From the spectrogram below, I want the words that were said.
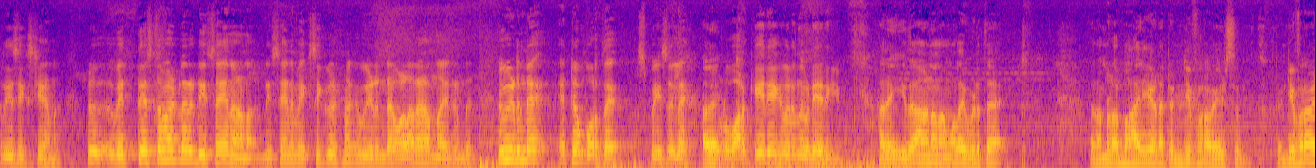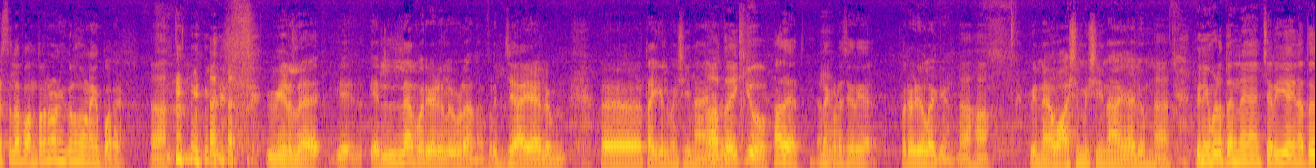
ത്രീ സിക്സ്റ്റി ആണ്. ഒരു വ്യത്യസ്തമായിട്ടുള്ള ഒരു ഡിസൈനാണ്. ഡിസൈനും എക്സിക്യൂഷനും ഒക്കെ വീടിന്റെ വളരെ നന്നായിട്ടുണ്ട്. വീടിന്റെ ഏറ്റവും പുറത്തെ സ്പേസ് അല്ലേ? വർക്ക് ഏരിയ ഒക്കെ വരുന്ന ഇവിടെ ആയിരിക്കും അതെ ഇതാണ് നമ്മളെ ഇവിടുത്തെ നമ്മുടെ ഭാര്യയുടെ ട്വന്റി ഫോർ അവേഴ്സും ട്വന്റി ഫോർ അവേഴ്സിലെ പന്ത്രണ്ട് മണിക്കൂർ എന്ന് വേണമെങ്കിൽ പറയാം. വീട്ടിലെ എല്ലാ പരിപാടികളും ഇവിടെയാണ്. ഫ്രിഡ്ജ് ആയാലും തയ്യൽ മെഷീൻ ആയാലും. അതെ ഇടയ്ക്കൂടെ ചെറിയ പരിപാടികളൊക്കെ ഉണ്ട്. പിന്നെ വാഷിംഗ് മെഷീൻ ആയാലും പിന്നെ ഇവിടെ തന്നെ ഞാൻ ചെറിയ അതിനകത്ത്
